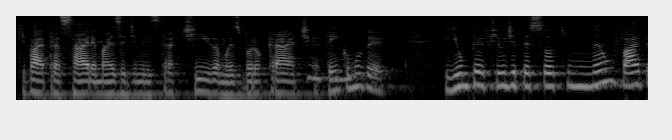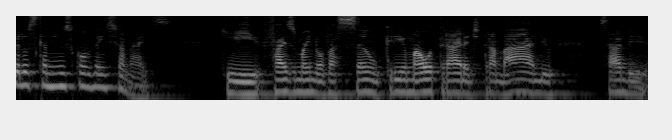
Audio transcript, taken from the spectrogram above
que vai para essa área mais administrativa, mais burocrática, Uhum. tem como ver. E um perfil de pessoa que não vai pelos caminhos convencionais, que faz uma inovação, cria uma outra área de trabalho, sabe?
